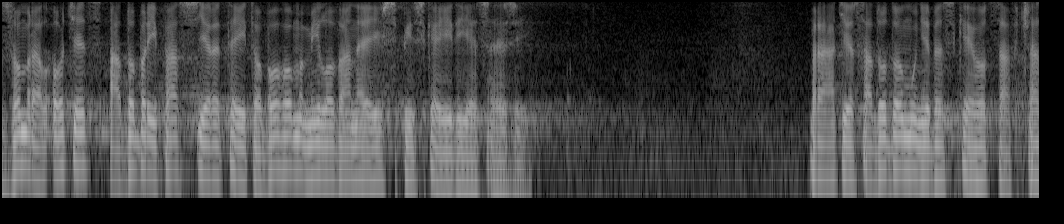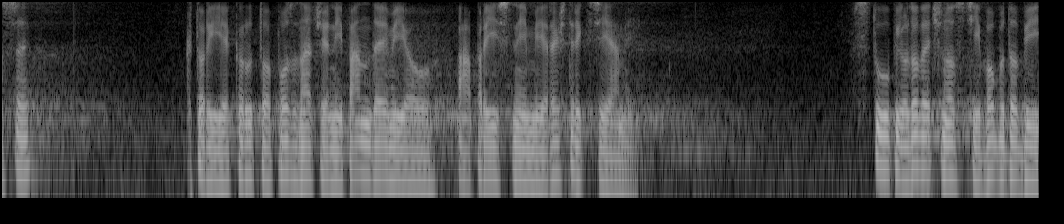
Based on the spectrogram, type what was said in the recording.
Zomrel otec a dobrý pastier tejto Bohom milovanej spiskej diecézy. Vrátil sa do domu nebeského Otca v čase, ktorý je kruto poznačený pandémiou a prísnymi reštrikciami. Vstúpil do väčšnosti v období,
